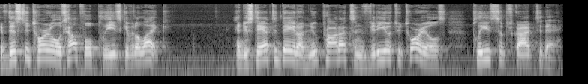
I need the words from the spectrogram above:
If this tutorial was helpful, please give it a like. And to stay up to date on new products and video tutorials, please subscribe today.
